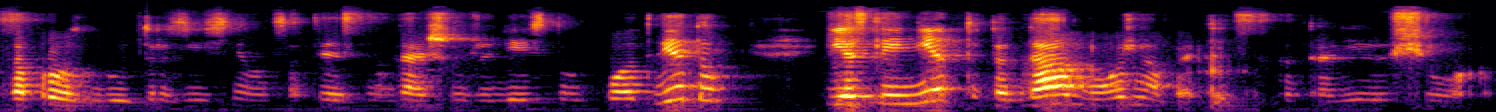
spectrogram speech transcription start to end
запрос будет разъяснен, соответственно, дальше уже действуем по ответу. Если нет, то тогда можно обратиться в контролирующий орган.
